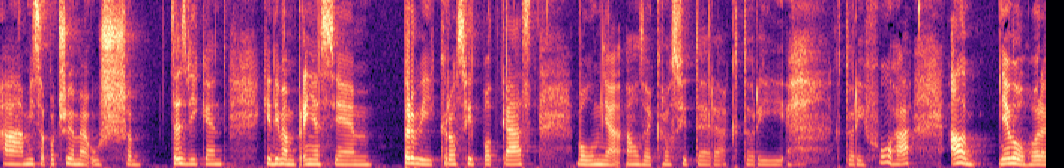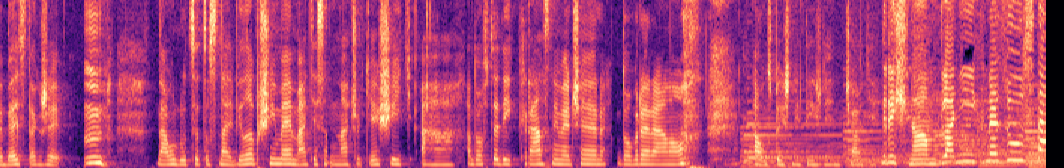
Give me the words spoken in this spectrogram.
a my sa počujeme už cez víkend, kedy vám prinesiem prvý CrossFit podcast. Bol u mňa naozaj crossfitter, ktorý, ktorý fúha, ale nebol hore bez, takže mm, na budúce to snáď vylepšíme, máte sa na čo tešiť a, a dovtedy krásny večer, dobré ráno a úspešný týždeň. Čaute. Když nám v dlaních nezůstá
